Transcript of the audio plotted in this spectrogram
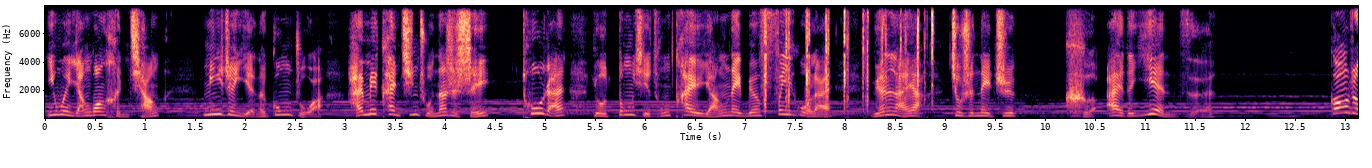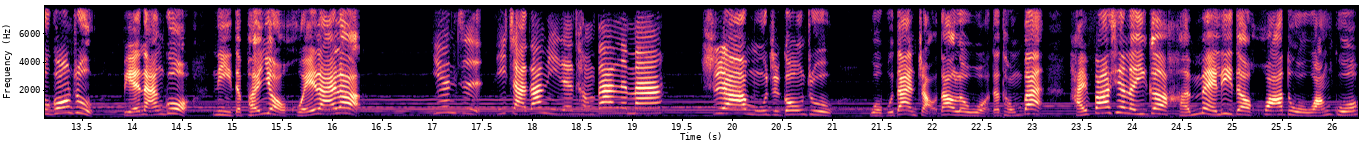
因为阳光很强，眯着眼的公主啊，还没看清楚那是谁。突然有东西从太阳那边飞过来，原来呀，就是那只可爱的燕子。公主，公主，别难过，你的朋友回来了。燕子，你找到你的同伴了吗？是啊，拇指公主，我不但找到了我的同伴，还发现了一个很美丽的花朵王国，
